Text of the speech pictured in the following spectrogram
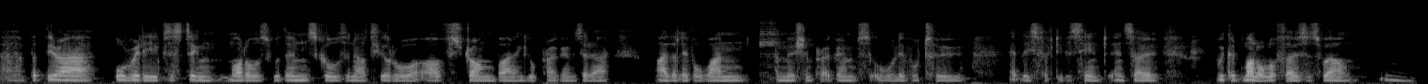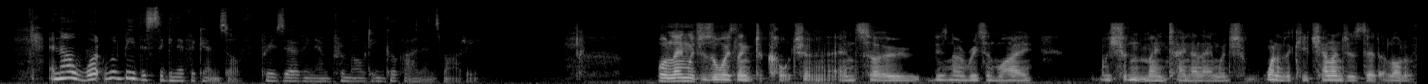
Uh, but there are already existing models within schools in Aotearoa of strong bilingual programs that are either level one immersion programs or level two, at least 50%. And so we could model off those as well. Mm. And now, what would be the significance of preserving and promoting Cook Islands Māori? Well, language is always linked to culture, and so there's no reason why we shouldn't maintain a language. One of the key challenges that a lot of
